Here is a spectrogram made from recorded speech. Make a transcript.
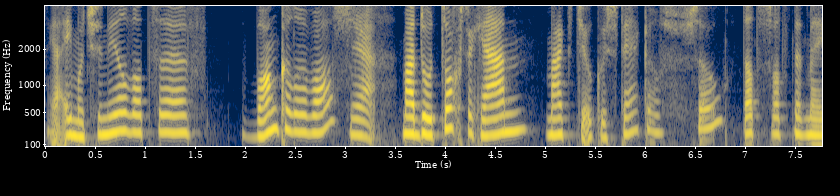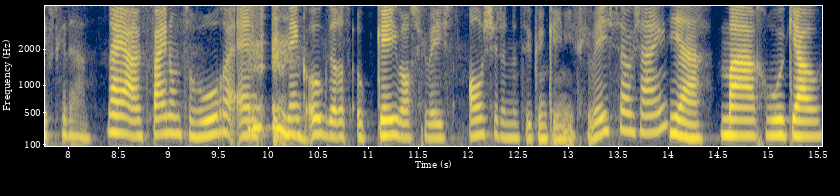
ja, emotioneel wat uh, wankeler was. Ja. Maar door toch te gaan, maakt het je ook weer sterker of zo? Dat is wat het met me heeft gedaan. Nou ja, fijn om te horen. En ik denk ook dat het oké okay was geweest als je er natuurlijk een keer niet geweest zou zijn. Ja. Maar hoe ik jou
